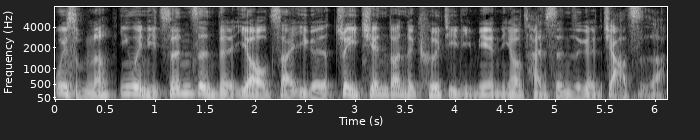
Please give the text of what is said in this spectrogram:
为什么呢？因为你真正的要在一个最尖端的科技里面，你要产生这个价值啊。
